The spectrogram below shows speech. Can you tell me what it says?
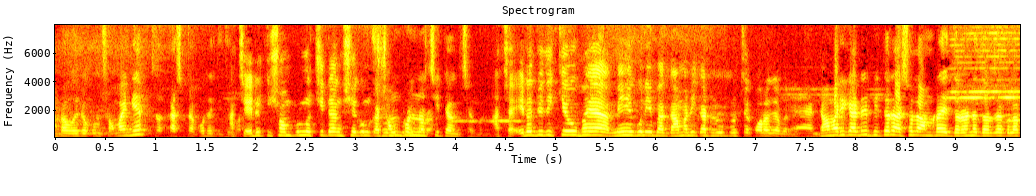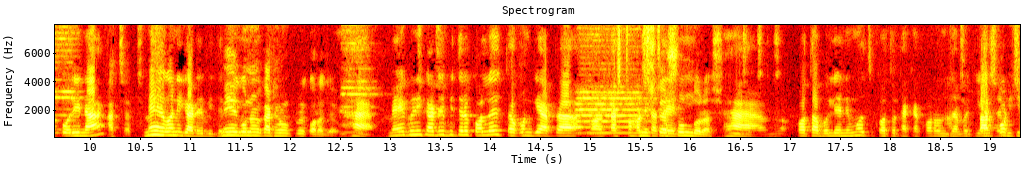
আমরা ওই রকম সময় নিয়ে কাজটা করে দিতে আচ্ছা এটা কি সম্পূর্ণ চিটাং সেগুন উপরে সম্পূর্ণ চিটাং সেগুন। আচ্ছা এটা যদি কেউ ভাইয়া মেহগুনি বা গামারি কাঠের উপর করা যাবে না? গামারি কাঠের ভিতরে আসলে আমরা এই ধরনের দরজাগুলো করি না। আচ্ছা আচ্ছা। মেহগনি কাঠের ভিতরে। মেহগুনের কাঠের উপরে করা যাবে। হ্যাঁ মেহগনি কাঠের ভিতরে করলে তখন কি একটা কাস্টমার সাথে সুন্দর আসে। হ্যাঁ কথা বলিয়ে নিব কত টাকা করণ যাবে কি তারপর কি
